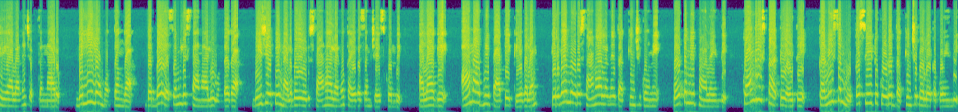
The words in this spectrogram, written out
చేయాలని చెప్తున్నారు. ఢిల్లీలో మొత్తంగా డెబ్బై అసెంబ్లీ స్థానాలు ఉండగా బీజేపీ నలభై ఏడు స్థానాలను కైవసం చేసుకుంది. అలాగే ఆమ్ ఆద్మీ పార్టీ కేవలం ఇరవై మూడు స్థానాలనే దక్కించుకొని ఓటమి పాలైంది. కాంగ్రెస్ పార్టీ అయితే కనీసం ఒక్క సీటు కూడా దక్కించుకోలేకపోయింది.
